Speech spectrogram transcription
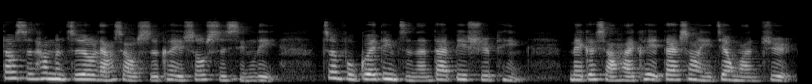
当时他们只有两小时可以收拾行李，政府规定只能带必需品，每个小孩可以带上一件玩具。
